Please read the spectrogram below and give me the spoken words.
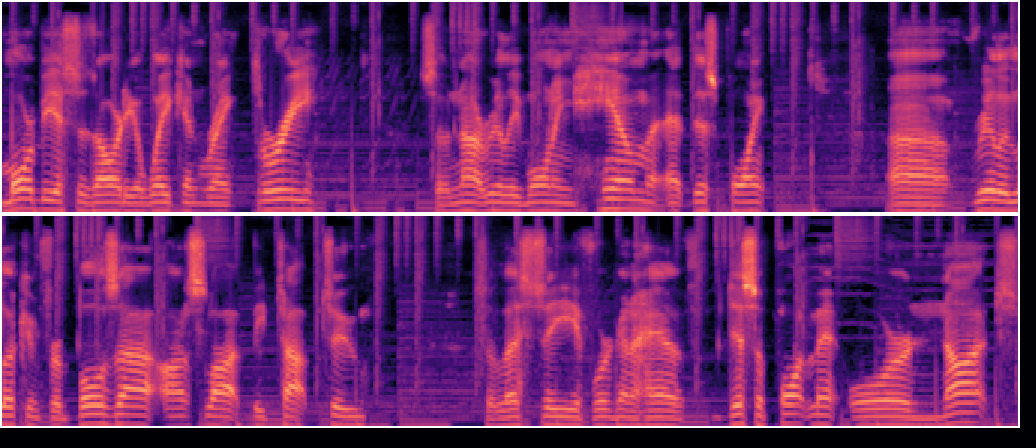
Morbius is already awakened, rank three. So not really wanting him at this point. Uh, really looking for Bullseye, Onslaught, be top two. So let's see if we're going to have disappointment or not.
